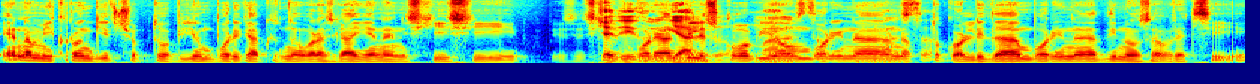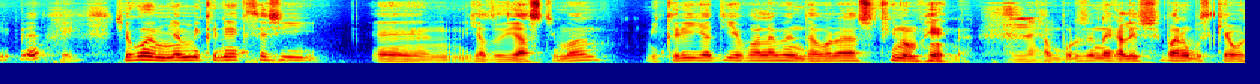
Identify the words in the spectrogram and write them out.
ένα μικρό gift shop το οποίο μπορεί κάποιος να αγοράσει για να ενισχύσει. Και μπορεί να είναι τηλεσκόπιο, μπορεί να είναι αυτοκολλήτα, μπορεί να είναι δεινόσαυρο. Έτσι. Okay. Ε. Και έχουμε μια μικρή έκθεση ε, για το διάστημα. Μικρή γιατί έβαλαμε τα όλα σφινωμένα. Ναι. Θα μπορούσε να καλύψει πάνω από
